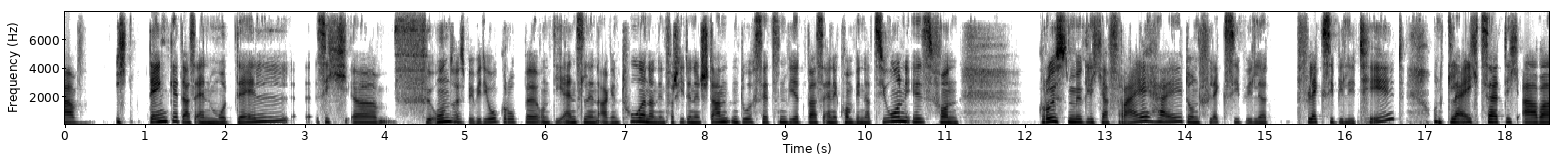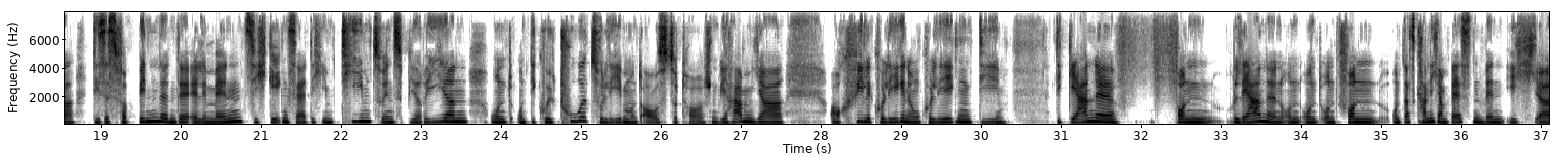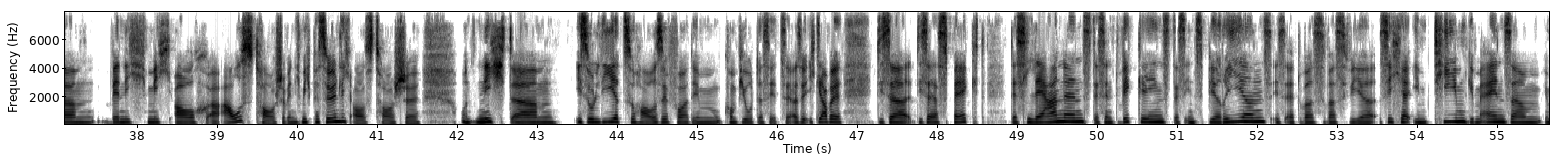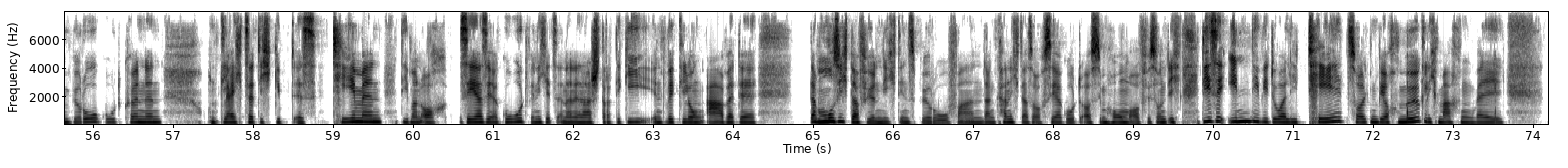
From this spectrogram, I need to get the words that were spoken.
Äh, denke, dass ein Modell sich äh, für uns als BBDO-Gruppe und die einzelnen Agenturen an den verschiedenen Standen durchsetzen wird, was eine Kombination ist von größtmöglicher Freiheit und Flexibilität Flexibilität und gleichzeitig aber dieses verbindende Element, sich gegenseitig im Team zu inspirieren und, und die Kultur zu leben und auszutauschen. Wir haben ja auch viele Kolleginnen und Kollegen, die die gerne von lernen und, und, und von, und das kann ich am besten, wenn ich, ähm, wenn ich mich auch äh, austausche, wenn ich mich persönlich austausche und nicht ähm, isoliert zu Hause vor dem Computer sitze. Also ich glaube, dieser, dieser Aspekt des Lernens, des Entwickelns, des Inspirierens ist etwas, was wir sicher im Team gemeinsam im Büro gut können. Und gleichzeitig gibt es Themen, die man auch sehr, sehr gut, wenn ich jetzt an einer Strategieentwicklung arbeite, dann muss ich dafür nicht ins Büro fahren. Dann kann ich das auch sehr gut aus dem Homeoffice. Und ich, diese Individualität sollten wir auch möglich machen, weil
